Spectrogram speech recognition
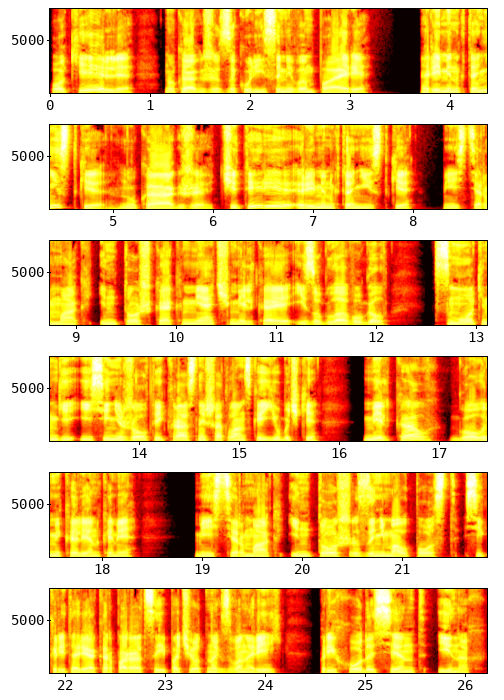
О Келли, ну как же, за кулисами в Эмпайре. Ремингтонистки? Ну как же, четыре ремингтонистки. Мистер Мак Интош, как мяч, мелькая из угла в угол, в смокинге и сине-желтой красной шотландской юбочке, мелькал голыми коленками. Мистер Мак Интош занимал пост секретаря корпорации почетных звонарей прихода Сент-Инах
